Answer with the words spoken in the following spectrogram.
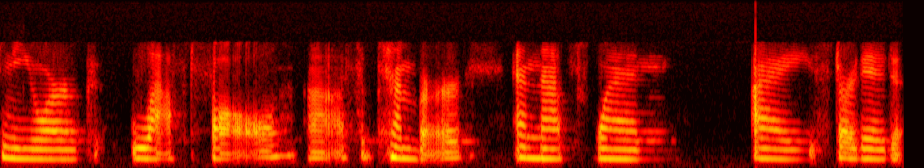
to New York last fall, uh, September, and that's when I started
